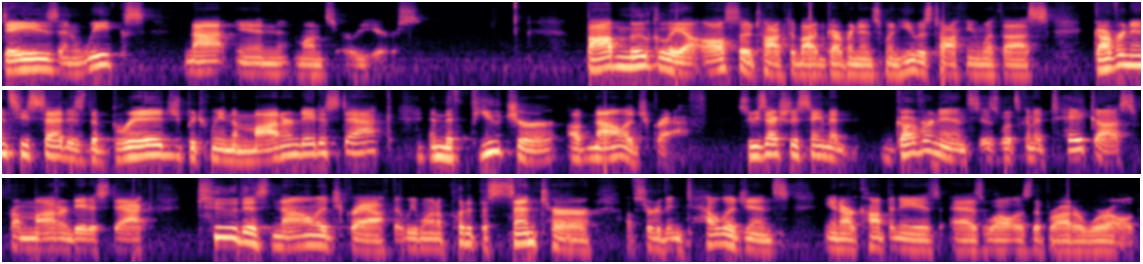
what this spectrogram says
days and weeks, not in months or years. Bob Muglia also talked about governance when he was talking with us. Governance, he said, is the bridge between the modern data stack and the future of knowledge graph. So he's actually saying that governance is what's going to take us from modern data stack to this knowledge graph that we want to put at the center of sort of intelligence in our companies as well as the broader world.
